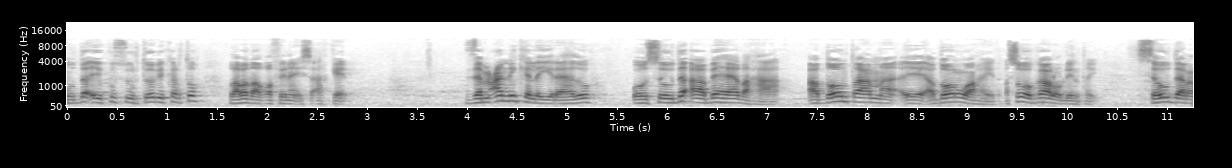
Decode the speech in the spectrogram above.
muddo ay ku suurtoobi karto labadaa qof inay is arkeen. Zamco ninka la yidhaahdo oo sawdo aabbaheed ahaa addoontaana addoon u ahayd isagoo gaal u dhintay sawdana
